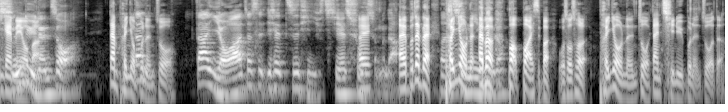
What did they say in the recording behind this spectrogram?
应该没有情侣吧能做，但朋友不能做？当然有啊，就是一些肢体接触哎什么的啊、哎，不对不对，朋友能哎不不不好意思不，我说错了，朋友能做但情侣不能做的。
